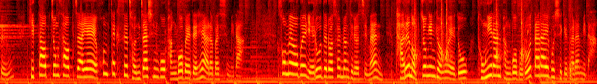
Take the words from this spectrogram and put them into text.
등 기타 업종 사업자의 홈택스 전자신고 방법에 대해 알아봤습니다. 소매업을 예로 들어 설명드렸지만 다른 업종인 경우에도 동일한 방법으로 따라해 보시길 바랍니다.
